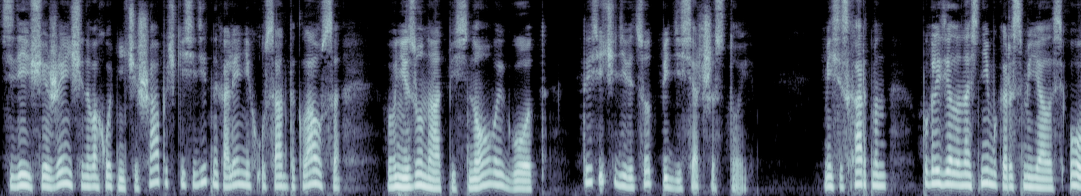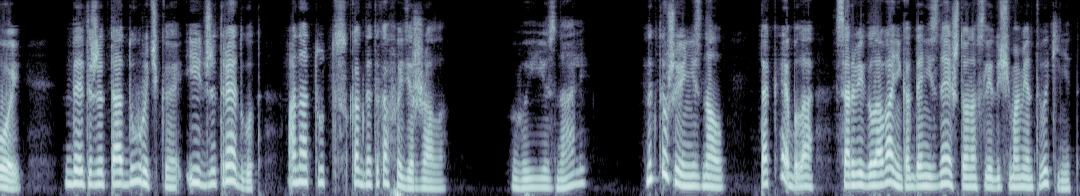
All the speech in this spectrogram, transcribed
Сидеющая женщина в охотничьей шапочке сидит на коленях у Санта-Клауса. Внизу надпись «Новый год». 1956. Миссис Хартман поглядела на снимок и рассмеялась. «Ой, да это же та дурочка, Иджи Тредгуд. Она тут когда-то кафе держала». «Вы ее знали?» «Ну кто же ее не знал? Такая была сорви голова, никогда не знаешь, что она в следующий момент выкинет».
